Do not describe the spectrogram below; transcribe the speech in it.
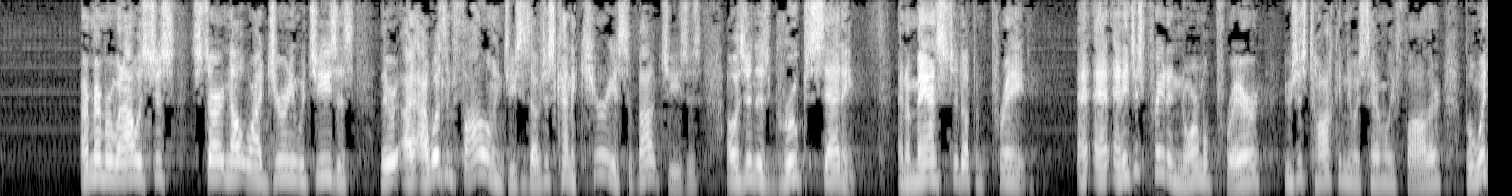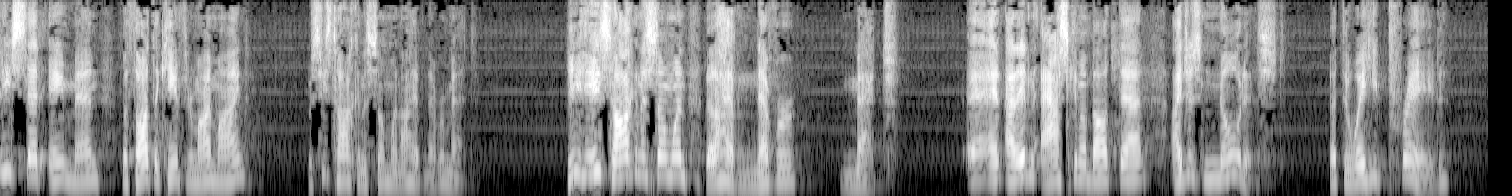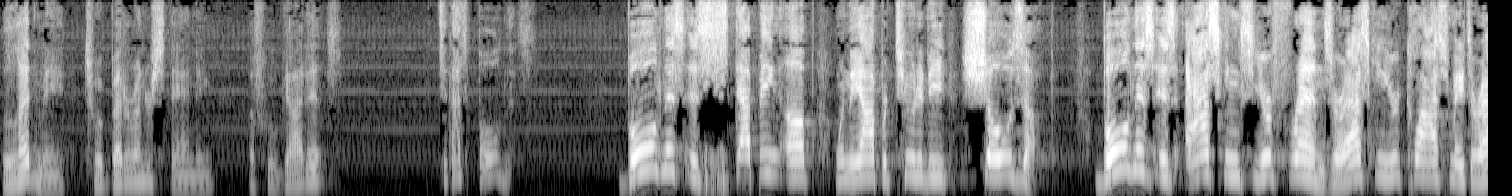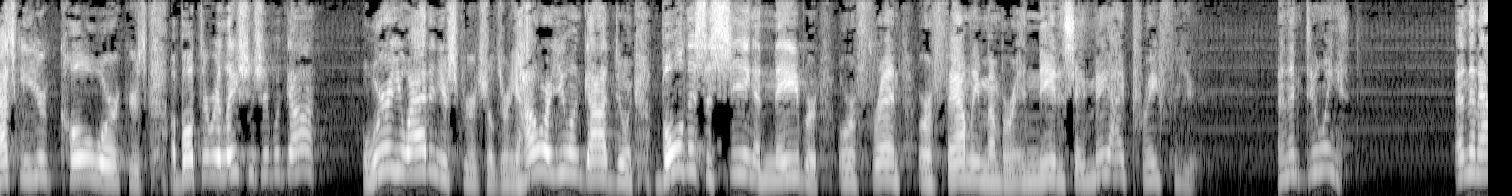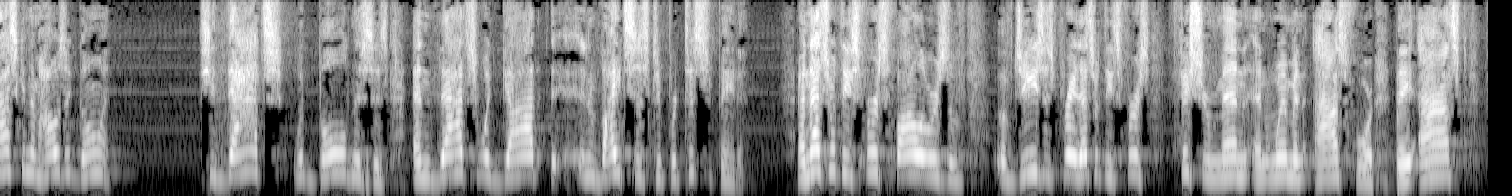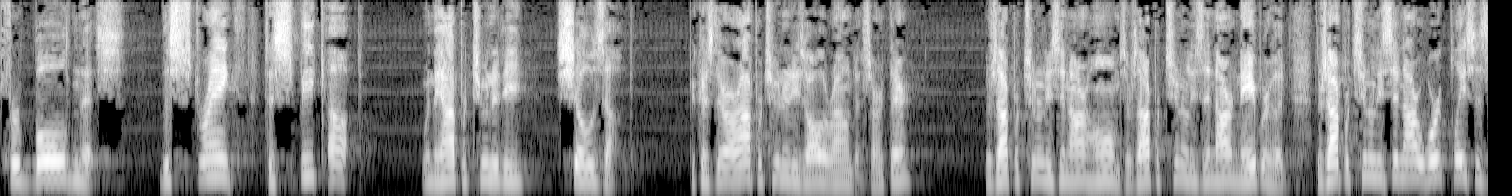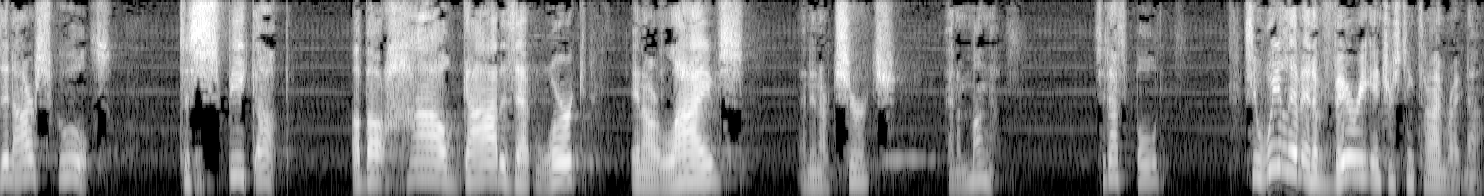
I remember when I was just starting out my journey with Jesus, there, I, I wasn't following Jesus. I was just kind of curious about Jesus. I was in this group setting, and a man stood up and prayed. And, and, and, he just prayed a normal prayer. He was just talking to his heavenly father. But when he said amen, the thought that came through my mind was he's talking to someone I have never met. He, he's talking to someone that I have never met. And I didn't ask him about that. I just noticed that the way he prayed led me to a better understanding of who God is. See, that's boldness. Boldness is stepping up when the opportunity shows up. Boldness is asking your friends or asking your classmates or asking your coworkers about their relationship with God. Where are you at in your spiritual journey? How are you and God doing? Boldness is seeing a neighbor or a friend or a family member in need and say, May I pray for you? And then doing it and then asking them, How's it going? See, that's what boldness is. And that's what God invites us to participate in. And that's what these first followers of, of Jesus prayed. That's what these first fishermen and women asked for. They asked for boldness, the strength to speak up when the opportunity shows up. Because there are opportunities all around us, aren't there? There's opportunities in our homes. There's opportunities in our neighborhood. There's opportunities in our workplaces, in our schools to speak up about how God is at work in our lives and in our church and among us. See, that's boldness. See, we live in a very interesting time right now.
